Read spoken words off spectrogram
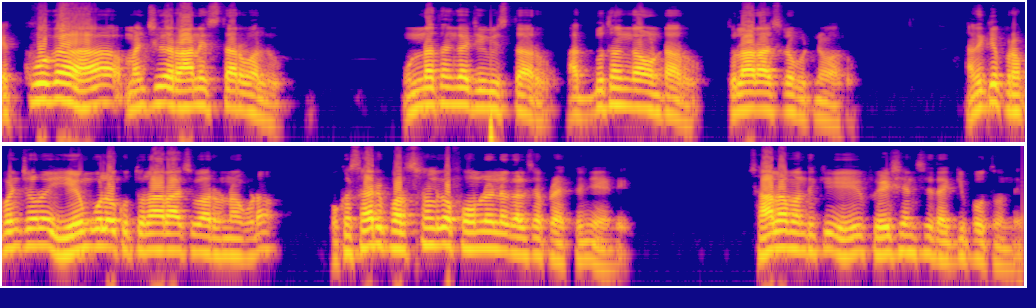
ఎక్కువగా మంచిగా రాణిస్తారు వాళ్ళు. ఉన్నతంగా జీవిస్తారు అద్భుతంగా ఉంటారు తులారాశిలో పుట్టినవారు. అందుకే ప్రపంచంలో ఏ మూలకు తులారాశి వారు ఉన్నా కూడా ఒకసారి పర్సనల్గా ఫోన్లో కలిసే ప్రయత్నం చేయండి. చాలామందికి పేషెన్సీ తగ్గిపోతుంది.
